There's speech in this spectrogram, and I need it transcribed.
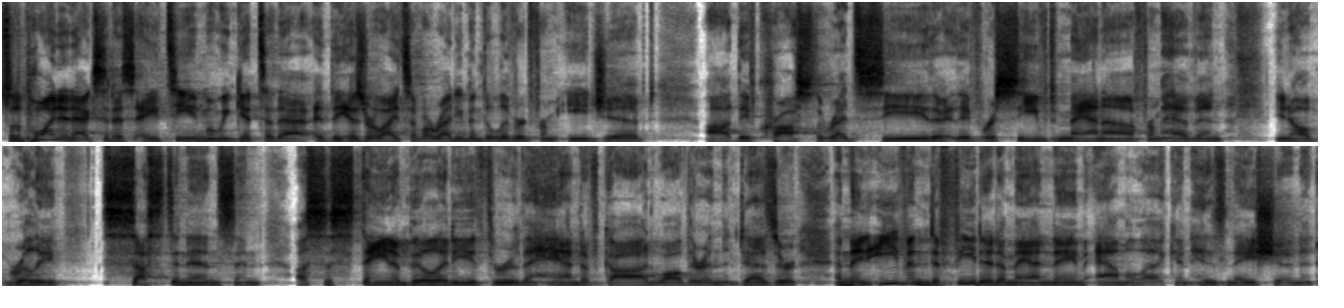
So, the point in Exodus 18, when we get to that, the Israelites have already been delivered from Egypt. Uh, they've crossed the Red Sea. They've received manna from heaven, you know, really sustenance and a sustainability through the hand of God while they're in the desert. And they even defeated a man named Amalek and his nation. And,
